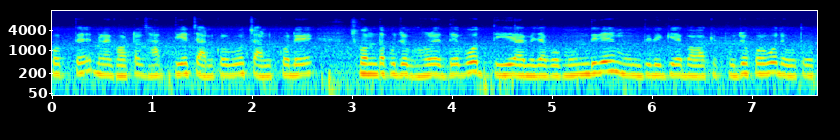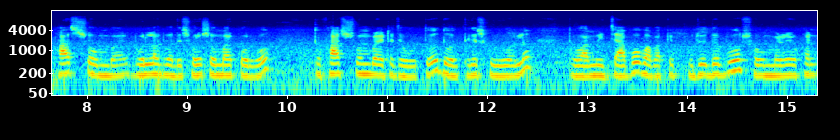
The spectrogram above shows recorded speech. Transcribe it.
করতে। মানে ঘরটা ঝাঁট দিয়ে চান করব। চান করে সন্ধ্যা পুজো ঘরে দেব, দিয়ে আমি যাব মন্দিরে। মন্দিরে গিয়ে বাবাকে পুজো করব। যেহেতু ফার্স্ট সোমবার, বললাম তোমাদের ষোলো সোমবার করব। তো ফার্স্ট সোমবার এটা যেহেতু দোল থেকে শুরু হলো, তো আমি যাব, বাবাকে পুজো দেবো। সোমবারের ওখানে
